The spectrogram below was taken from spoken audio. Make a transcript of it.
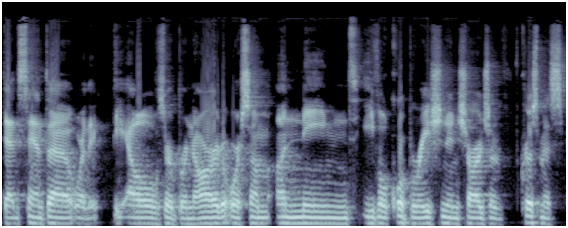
dead Santa or the, the elves or Bernard or some unnamed evil corporation in charge of Christmas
